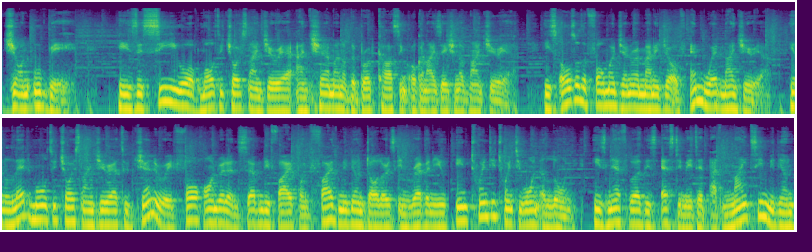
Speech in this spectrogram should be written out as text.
John Ugbe. He is the CEO of MultiChoice Nigeria and chairman of the Broadcasting Organization of Nigeria. He's also the former general manager of MWeb Nigeria. He led MultiChoice Nigeria to generate $475.5 million in revenue in 2021 alone. His net worth is estimated at $90 million.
